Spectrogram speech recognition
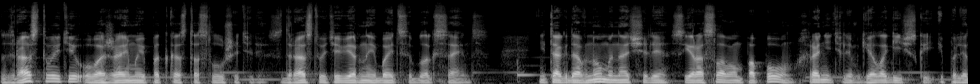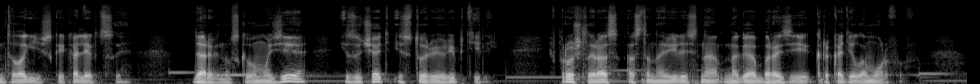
Здравствуйте, уважаемые подкастослушатели. Здравствуйте, верные бойцы Black Science. Не так давно мы начали с Ярославом Поповым, хранителем геологической и палеонтологической коллекции Дарвиновского музея, изучать историю рептилий. В прошлый раз остановились на многообразии крокодиломорфов.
